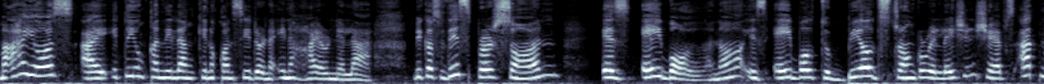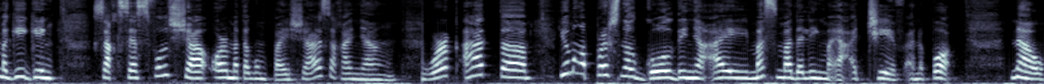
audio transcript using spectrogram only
maayos, ay ito yung kanilang kinoconsider na in-hire nila. Because this person is able, ano, is able to build stronger relationships at magiging successful siya or matagumpay siya sa kanyang work at uh, yung mga personal goal din niya ay mas madaling ma-achieve. Ano po? Now,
